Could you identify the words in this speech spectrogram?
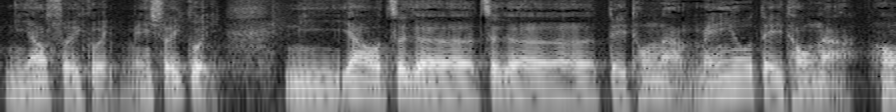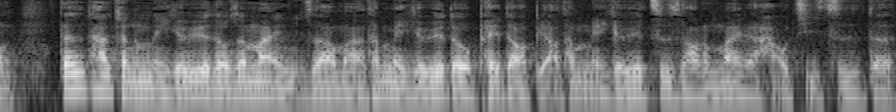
你要水鬼没水鬼，你要这个这个戴通纳没有 Daytona，但是他可能每个月都在卖，你知道吗？他每个月都有配到表，他每个月至少都卖了好几只的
